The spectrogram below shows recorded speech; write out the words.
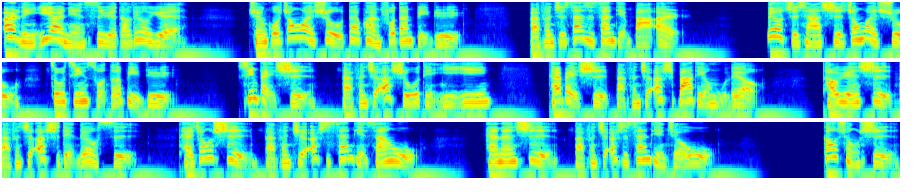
二零一二年四月到六月，全国中位数贷款负担比率百分之三十三点八二。六直辖市中位数租金所得比率：新北市百分之二十五点一一，台北市百分之二十八点五六，桃园市百分之二十点六四，台中市百分之二十三点三五，台南市百分之二十三点九五，高雄市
